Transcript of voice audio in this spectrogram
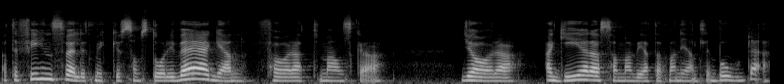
att det finns väldigt mycket som står i vägen för att man ska göra, agera som man vet att man egentligen borde.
